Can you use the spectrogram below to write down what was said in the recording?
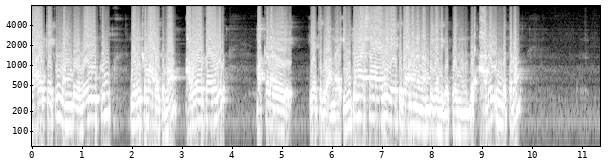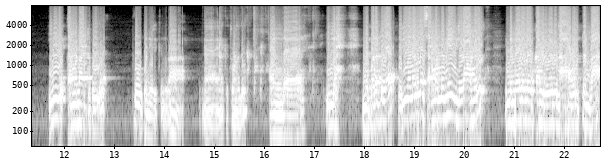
வாழ்க்கைக்கும் நம்முடைய வேருக்கும் நெருக்கமா இருக்குமோ அவ்வளவுக்கு அளவு மக்கள் அதை ஏத்துக்குவாங்க இன்டர்நேஷனலாவே ஏத்துக்குவாங்கன்ற நம்பிக்கை எனக்கு எப்போதுமே உண்டு. அதை இந்த படம் இங்க தமிழ்நாட்டுக்குள்ள ப்ரூவ் பண்ணியிருக்குன்னு எனக்கு தோணுது. அண்ட் இந்த இந்த படத்துல பெரிய அளவுல சம்பந்தமே இல்லாமல் இந்த மேலையில உட்காந்துருக்கிறது நான் ஒருத்தன் தான்.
